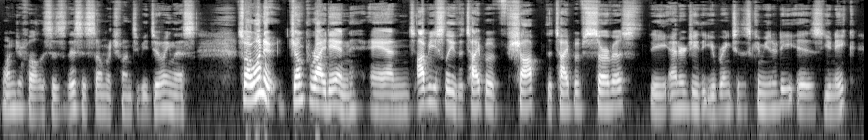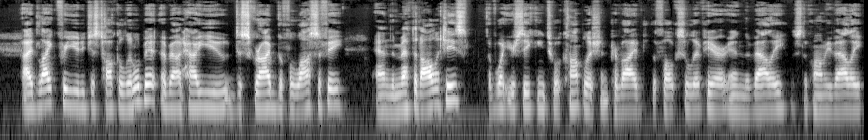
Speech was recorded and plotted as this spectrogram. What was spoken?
Wonderful. This is this is so much fun to be doing this. So I want to jump right in and obviously the type of shop, the type of service, the energy that you bring to this community is unique. I'd like for you to just talk a little bit about how you describe the philosophy and the methodologies of what you're seeking to accomplish and provide the folks who live here in the valley, the Snoqualmie Valley.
